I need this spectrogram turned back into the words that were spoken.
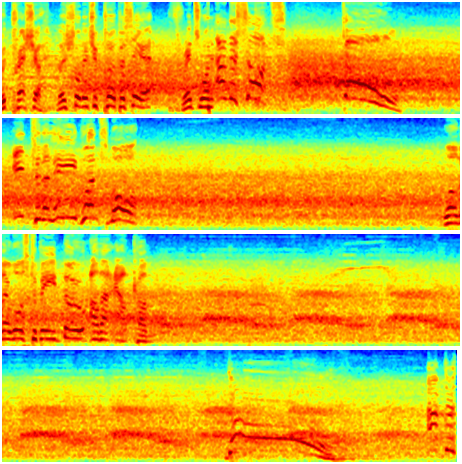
Good pressure. No shortage of purpose here. Threads one. And the shot! Into the lead once more. Well, there was to be no other outcome. Goal! After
